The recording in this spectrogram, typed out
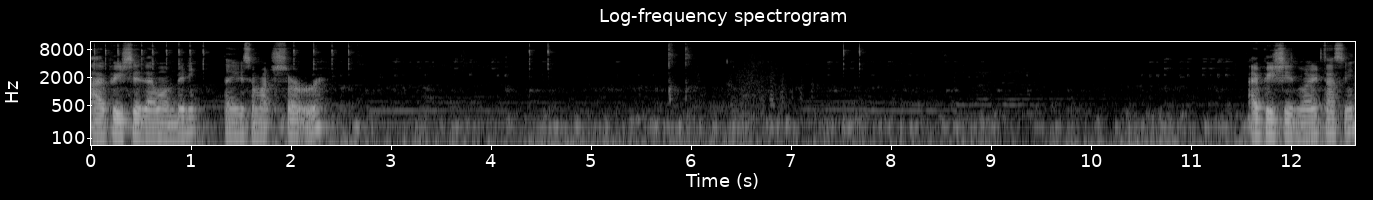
I appreciate that one, Biddy. Thank you so much, sir. I appreciate Larry Tassi.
